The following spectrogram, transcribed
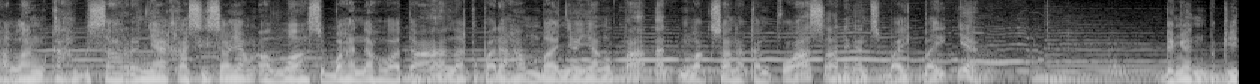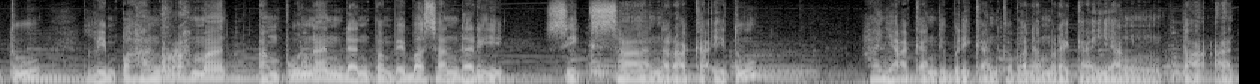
Alangkah besarnya kasih sayang Allah Subhanahu wa Ta'ala kepada hambanya yang taat melaksanakan puasa dengan sebaik-baiknya. Dengan begitu, limpahan rahmat, ampunan, dan pembebasan dari siksa neraka itu hanya akan diberikan kepada mereka yang taat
